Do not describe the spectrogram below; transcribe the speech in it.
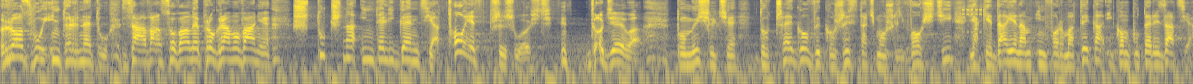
rozwój internetu, zaawansowane programowanie, sztuczna inteligencja to jest przyszłość. Do dzieła. Pomyślcie, do czego wykorzystać możliwości, jakie daje nam informatyka i komputeryzacja.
